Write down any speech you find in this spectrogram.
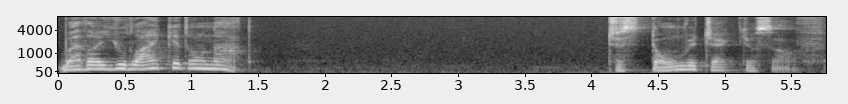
whether you like it or not. Just don't reject yourself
